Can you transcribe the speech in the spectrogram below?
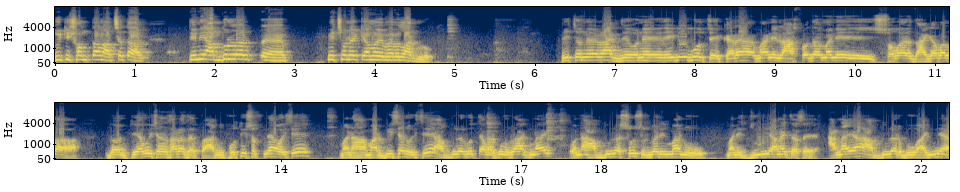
দুইটি সন্তান আছে তার। তিনি আবদুল্লাহর পিছনে কেন এভাবে লাগল? পিছনে লাগছে মানে এইটাই বলছে কারা মানে পদা মানে সবার জায়গাওয়ালা যখন টিয়া পয়সা ছাড়া থাকে। আমি প্রতিশোধ নেওয়া হয়েছে মানে আমার বিচার হয়েছে আবদুল্লার প্রতি আমার কোনো রাগ নাই। ও না আবদুল্লাহ শ্বশুর বাড়ির মানুষ মানে জুই আনাইতেছে। আনাইয়া আবদুল্লার বউ আইনা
